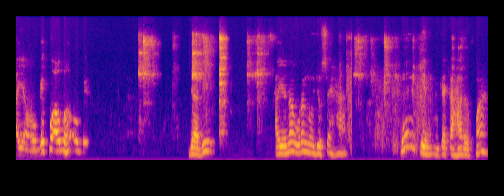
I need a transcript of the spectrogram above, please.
aya oge ku Allah oge. Jadi ayeuna orang nuju sehat. Mungkin engke mah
